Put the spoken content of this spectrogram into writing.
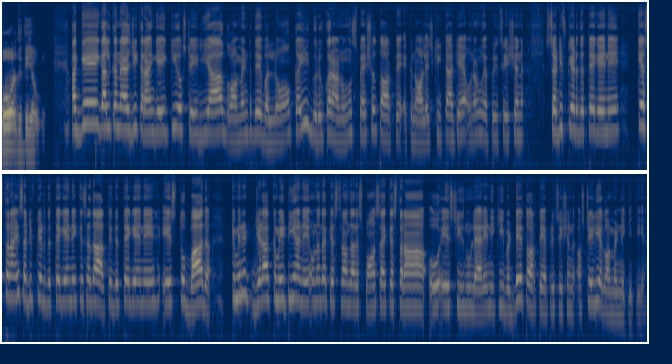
ਹੋਰ ਦਿੱਤੀ ਜਾਊਗੀ। ਅੱਗੇ ਗੱਲ ਕਰਨੈਲ ਜੀ ਕਰਾਂਗੇ ਕਿ ਆਸਟ੍ਰੇਲੀਆ ਗਵਰਨਮੈਂਟ ਦੇ ਵੱਲੋਂ ਕਈ ਗੁਰੂ ਘਰਾਂ ਨੂੰ ਸਪੈਸ਼ਲ ਤੌਰ ਤੇ ਐਕਨੋਲਜ ਕੀਤਾ ਗਿਆ ਉਹਨਾਂ ਨੂੰ ਐਪਰੀਸੀਏਸ਼ਨ ਸਰਟੀਫਿਕੇਟ ਦਿੱਤੇ ਗਏ ਨੇ। ਕਿਸ ਤਰ੍ਹਾਂ ਇਹ ਸਰਟੀਫਿਕੇਟ ਦਿੱਤੇ ਗਏ ਨੇ? ਕਿਸ ਆਧਾਰ ਤੇ ਦਿੱਤੇ ਗਏ ਨੇ? ਇਸ ਤੋਂ ਬਾਅਦ ਕਮਿਊਨਿਟ ਜਿਹੜਾ ਕਮੇਟੀਆਂ ਨੇ ਉਹਨਾਂ ਦਾ ਕਿਸ ਤਰ੍ਹਾਂ ਦਾ ਰਿਸਪੌਂਸ ਹੈ, ਕਿਸ ਤਰ੍ਹਾਂ ਉਹ ਇਸ ਚੀਜ਼ ਨੂੰ ਲੈ ਰਹੇ ਨੇ, ਕਿ ਵੱਡੇ ਤੌਰ ਤੇ ਐਪਰੀਸੀਏਸ਼ਨ ਆਸਟ੍ਰੇਲੀਆ ਗਵਰਨਮੈਂਟ ਨੇ ਕੀਤੀ ਹੈ?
